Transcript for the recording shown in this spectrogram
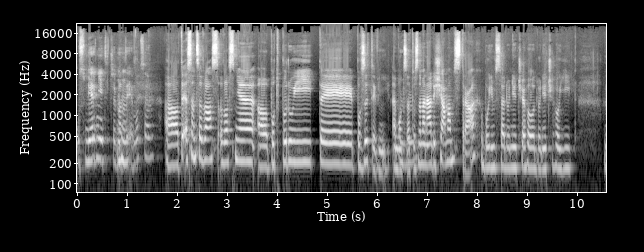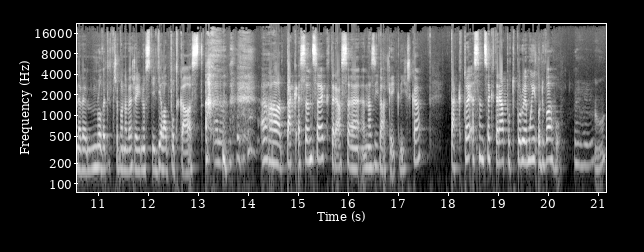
usměrnit třeba mm-hmm. ty emoce? A ty esence vás vlastně eh, podporují ty pozitivní emoce. Mm-hmm. To znamená, když já mám strach, bojím se do něčeho, do něčeho jít, nevím, mluvit třeba na veřejnosti, dělat podcast. Ano. a, tak esence, která se nazývá kejklířka, tak to je esence, která podporuje moji odvahu. Mm-hmm. No,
